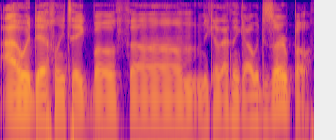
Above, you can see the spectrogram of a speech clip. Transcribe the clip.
I would definitely take both um because I think I would deserve both.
